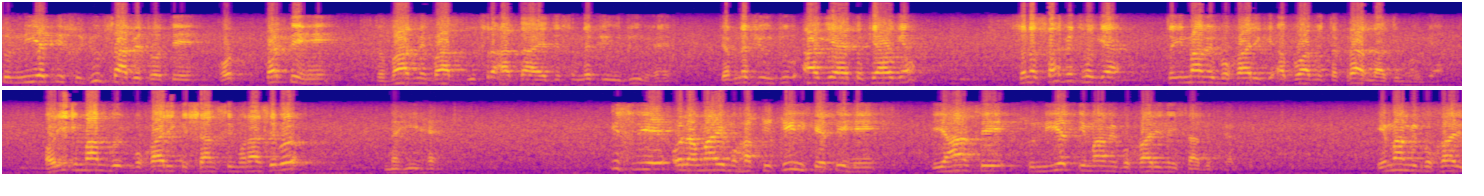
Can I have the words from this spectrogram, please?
سنیتی سجود ثابت ہوتے اور کرتے ہیں، تو بعد میں بات دوسرا آتا ہے جس میں نفی وجوب ہے۔ جب نفی وجوب آ گیا ہے تو کیا ہو گیا؟ سنت ثابت ہو گیا۔ تو امام بخاری کے ابواب میں تکرار لازم ہو گیا۔ اور یہ امام بخاری کے شان سے مناسب نہیں ہے۔ اس لیے علماء محققین کہتے ہیں کہ یہاں سے سنیت امام بخاری نہیں ثابت کرتے۔ امام بخاری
